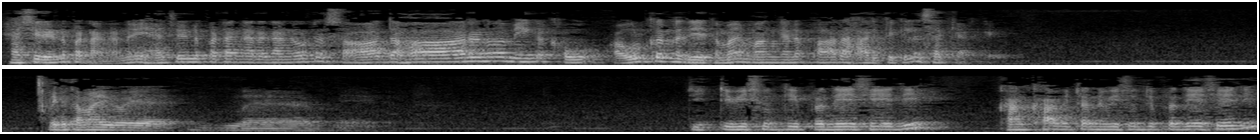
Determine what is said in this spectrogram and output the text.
හැසිරෙන්න පටන් ගන්නවා. මේ හැසිරෙන්න පටන් අර ගන්නකොට සාධාරණව මේක අවුල් කරන දේ තමයි මං යන පාර හරිත කියලා සැකයක් එනවා. ඒක තමයි ඔය ditthi visuddhi ප්‍රදේශයේදී කාංකා විතරන විසුද්ධි ප්‍රදේශයේදී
